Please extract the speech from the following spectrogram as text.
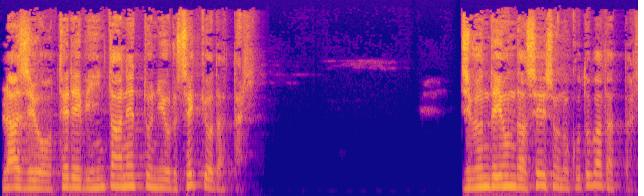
ラジオ、テレビ、インターネットによる説教だったり、自分で読んだ聖書の言葉だったり、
